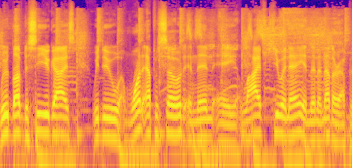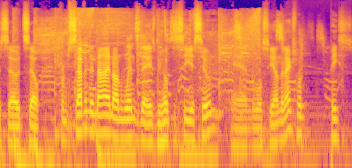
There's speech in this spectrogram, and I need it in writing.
We would love to see you guys. We do one episode and then a live Q&A and then another episode. So from 7 to 9 on Wednesdays, we hope to see you soon, and we'll see you on the next one. Peace.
